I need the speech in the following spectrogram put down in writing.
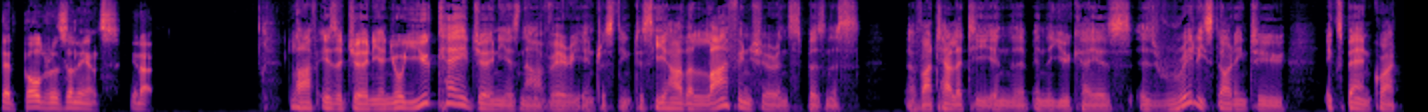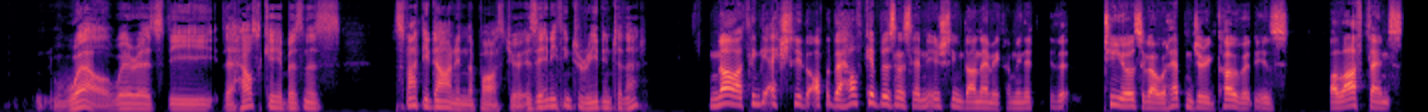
that build resilience, you know. Life is a journey, and your UK journey is now very interesting to see how the life insurance business, uh, Vitality in the in the UK, is is really starting to expand quite well, whereas the the healthcare business slightly down in the past year. Is there anything to read into that? No, I think actually the the healthcare business had an interesting dynamic. I mean, it, the, two years ago, what happened during COVID is while life claims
